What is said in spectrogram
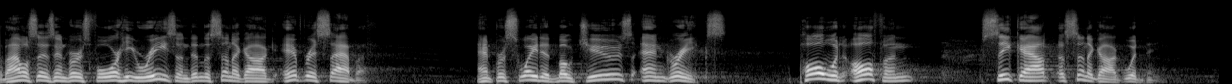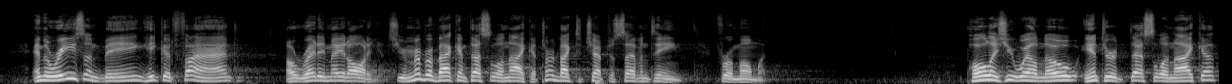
The Bible says in verse 4 he reasoned in the synagogue every Sabbath and persuaded both Jews and Greeks. Paul would often seek out a synagogue, wouldn't he? And the reason being he could find a ready made audience. You remember back in Thessalonica, turn back to chapter 17 for a moment. Paul, as you well know, entered Thessalonica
